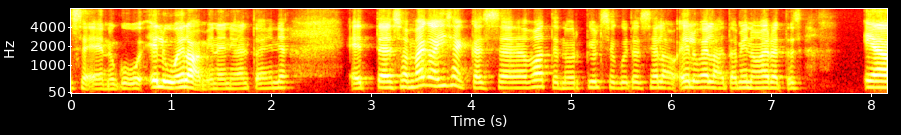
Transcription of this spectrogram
see nagu elu elamine nii-öelda onju et see on väga isekas vaatenurk üldse, kuidas elu, elu elada minu arvates. Ja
